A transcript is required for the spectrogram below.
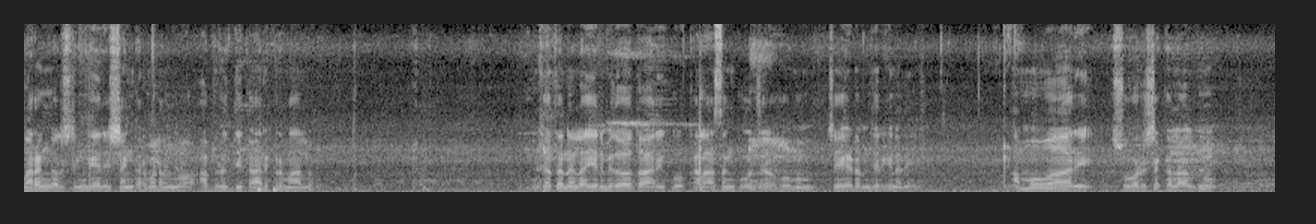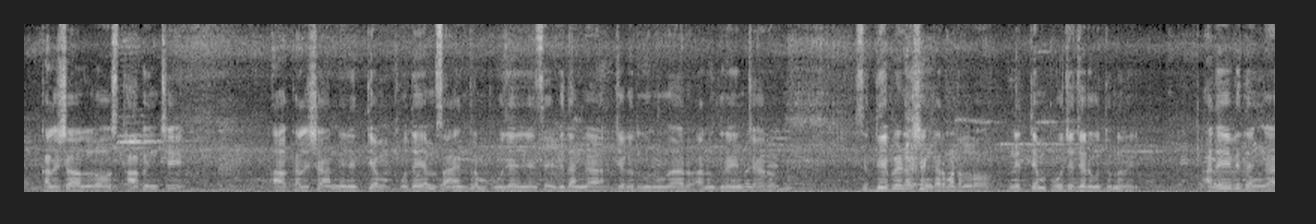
వరంగల్ శృంగేరి శంకరమఠంలో అభివృద్ధి కార్యక్రమాలు గత నెల ఎనిమిదవ తారీఖు కళా సంకోచ హోమం చేయడం జరిగినది. అమ్మవారి షోడశ కళలను కలశాల్లో స్థాపించి ఆ కలశాన్ని నిత్యం ఉదయం సాయంత్రం పూజ చేసే విధంగా జగద్గురువు గారు అనుగ్రహించారు. సిద్దిపేట శంకర మఠంలో నిత్యం పూజ జరుగుతున్నది. అదేవిధంగా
